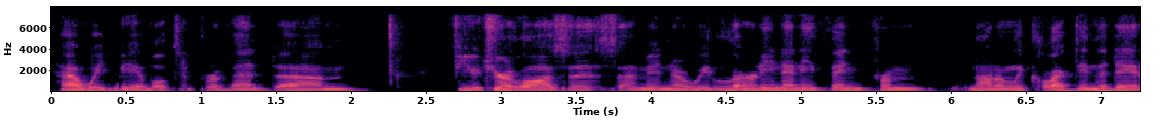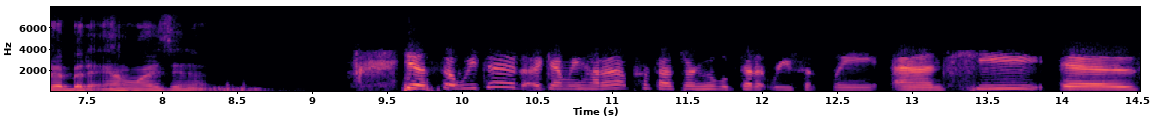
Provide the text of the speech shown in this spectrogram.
how we'd be able to prevent um, future losses? I mean, are we learning anything from not only collecting the data but analyzing it? Yeah, so we did. Again, we had a professor who looked at it recently, and he is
